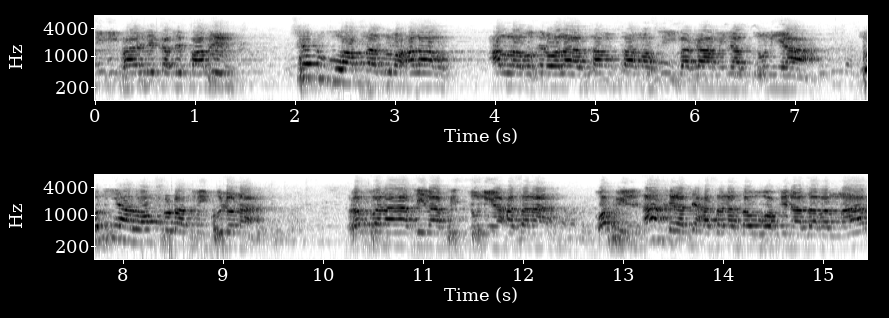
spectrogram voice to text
তিনি ভাইদের কাছে পাবেন, সেটুকু আপনার জন্য হালাল। আল্লাহ বলেন, ওয়ালা তানসা নাসিবাকা মিনাদ দুনিয়া। দুনিয়ার অংশটা তুমি ভুলো না। ফিদ দুনিয়া হাসানা ওয়া ফিল আখিরাতি হাসানাতাও ওয়া কিনা আযাবান নার।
